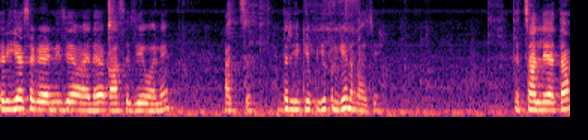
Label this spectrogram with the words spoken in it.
तर या सगळ्यांनी जेवायला का असं जेवण आहे? आजचं. तर हे घे हे पण घे ना भाजी. तर चालले आता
